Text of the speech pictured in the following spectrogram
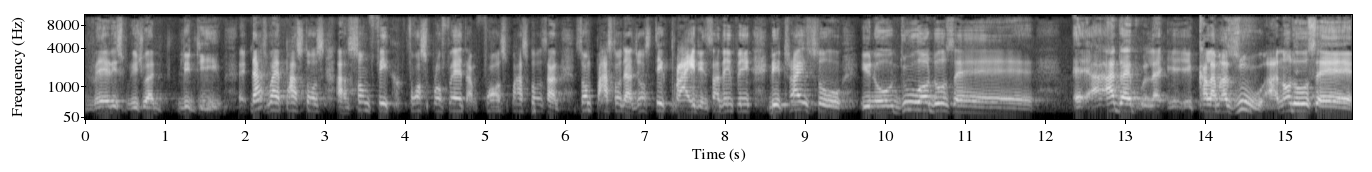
very spiritually deep. That's why pastors and some fake false prophets and false pastors and some pastors that just take pride in certain things, they try to, you know, do all those. Uh, uh, like uh, Kalamazoo and all those, uh,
